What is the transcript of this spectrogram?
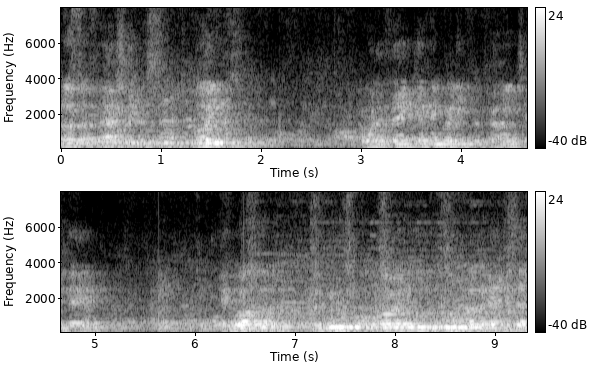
nossa festa do Suco 2. I want to thank everybody for coming today. And welcome the group folklorico do Grupo Avenida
